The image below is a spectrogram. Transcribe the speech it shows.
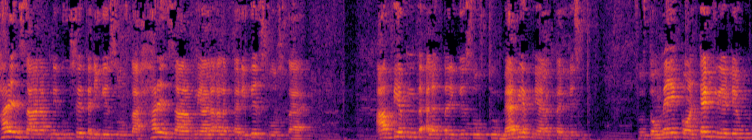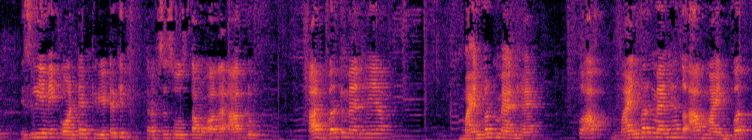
हर इंसान अपने दूसरे तरीके से सोचता है, हर इंसान अपने अलग अलग तरीके से सोचता है। आप भी अपने अलग तरीके से सोचते हो, मैं भी अपने अलग तरीके से सोचता हूँ। मैं एक कंटेंट क्रिएटर हूँ, इसलिए मैं कंटेंट क्रिएटर की तरफ़ से सोचता हूँ। अगर आप लोग हार्ड वर्क मैन है या माइंड वर्क मैन है तो आप माइंड वर्क मैन है तो आप माइंड वर्क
